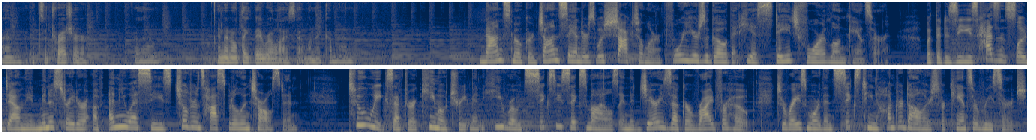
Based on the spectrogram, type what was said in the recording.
and it's a treasure for them. And I don't think they realize that when they come in. Non smoker John Sanders was shocked to learn four years ago that he has stage four lung cancer. But the disease hasn't slowed down the administrator of MUSC's Children's Hospital in Charleston. Two weeks after a chemo treatment, he rode 66 miles in the Jerry Zucker Ride for Hope to raise more than $1,600 for cancer research.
